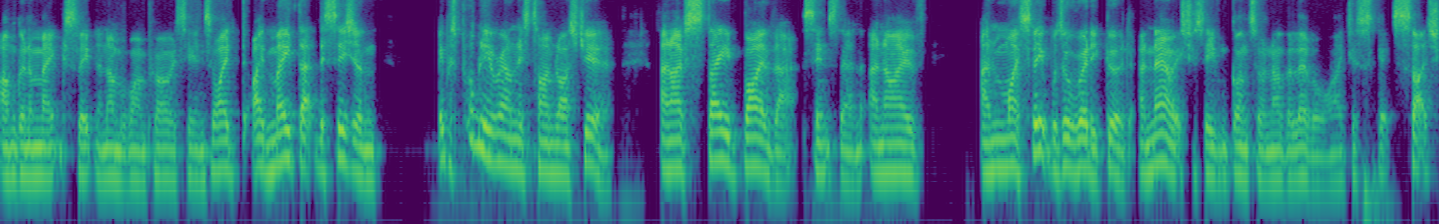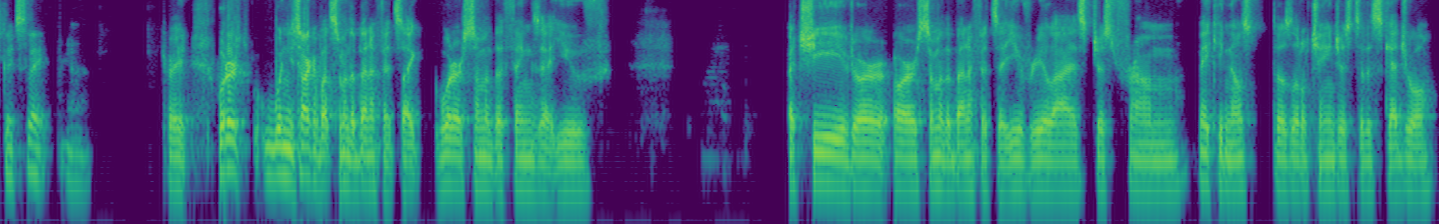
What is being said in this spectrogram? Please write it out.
I'm going to make sleep the number one priority. And so I, I made that decision. It was probably around this time last year. And I've stayed by that since then. And I've, and my sleep was already good. And now it's just even gone to another level. I just get such good sleep. You know? Great. What are when you talk about some of the benefits, like what are some of the things that you've achieved or or some of the benefits that you've realized just from making those those little changes to the schedule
